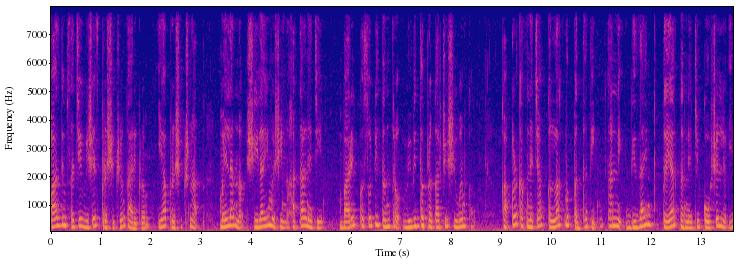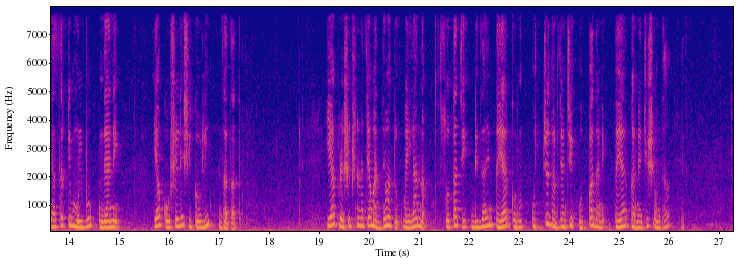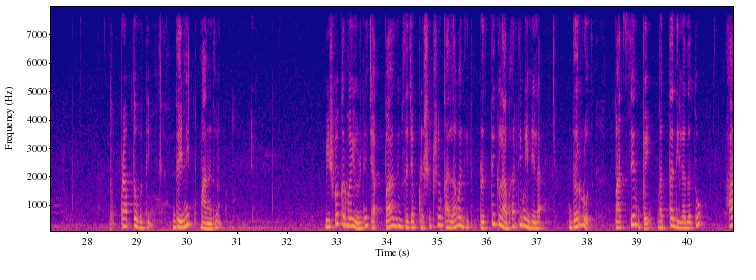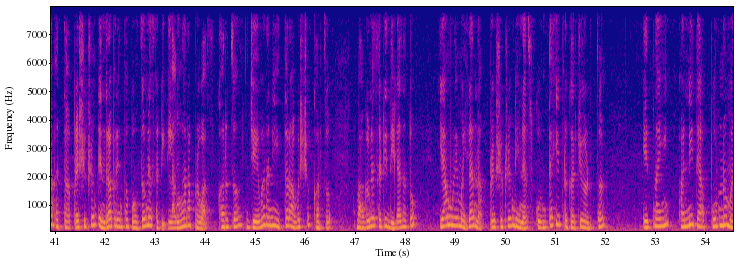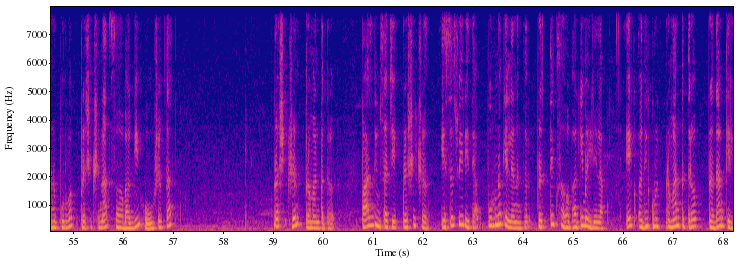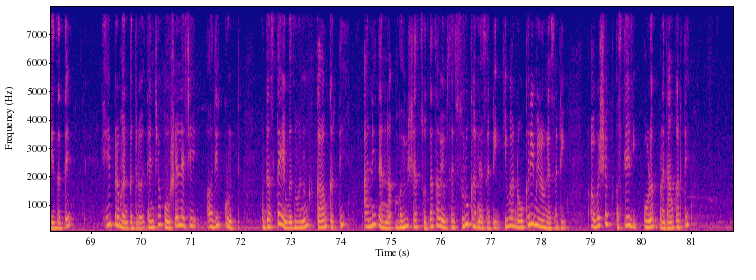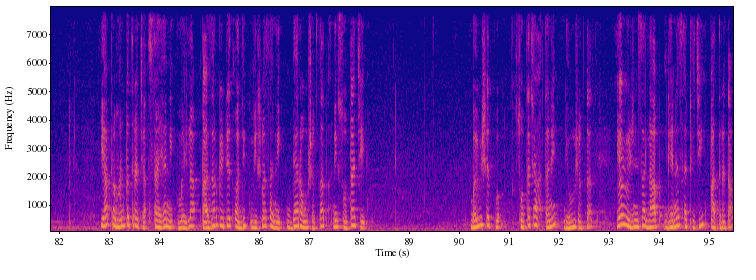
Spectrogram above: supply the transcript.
पाच दिवसाचे विशेष प्रशिक्षण कार्यक्रम. या प्रशिक्षणात महिलांना शिलाई मशीन हाताळण्याचे बारीक कसोटी तंत्र विविध प्रकारचे शिवणकाम कापड कापण्याच्या कलात्मक पद्धती आणि डिझाईन तयार करण्याचे कौशल्य यासारखी मूलभूत ज्ञाने या कौशल्य शिकवली जातात. या प्रशिक्षणाच्या माध्यमातून महिलांना स्वतःचे डिझाईन तयार करून उच्च दर्जाची उत्पादने तयार करण्याची क्षमता प्राप्त होते. दैनिक मानधन. विश्वकर्मा योजनेच्या पाच दिवसाच्या प्रशिक्षण कालावधीत प्रत्येक लाभार्थी महिलेला दररोज पाचशे रुपये भत्ता दिला जातो. हा भत्ता प्रशिक्षण केंद्रापर्यंत पोहोचवण्यासाठी लागणारा प्रवास खर्च जेवण आणि इतर आवश्यक खर्च भागवण्यासाठी दिला जातो. यामुळे महिलांना प्रशिक्षण घेण्यास कोणत्याही प्रकारची अडचण येत नाही आणि त्या पूर्ण मनपूर्वक प्रशिक्षणात सहभागी होऊ शकतात. प्रशिक्षण प्रमाणपत्र. पाच दिवसाचे प्रशिक्षण यशस्वीरित्या पूर्ण केल्यानंतर प्रत्येक सहभागी महिलेला एक अधिकृत प्रमाणपत्र प्रदान केले जाते. हे प्रमाणपत्र त्यांच्या कौशल्याचे अधिकृत दस्तऐवज म्हणून काम करते आणि त्यांना भविष्यात स्वतःचा व्यवसाय सुरू करण्यासाठी किंवा नोकरी मिळवण्यासाठी आवश्यक असलेली ओळख प्रदान करते. या प्रमाणपत्राच्या सहाय्याने महिला बाजारपेठेत अधिक विश्वासाने उभ्या राहू शकतात आणि स्वतःचे भविष्यत्व स्वतःच्या हाताने घेऊ शकतात. या योजनेचा लाभ घेण्यासाठीची पात्रता.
